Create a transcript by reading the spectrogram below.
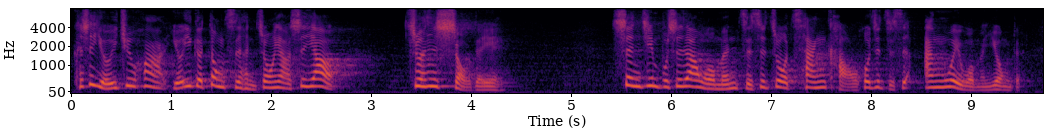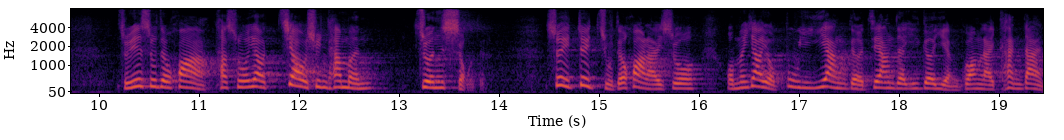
可是有一句话，有一个动词很重要，是要遵守的耶。圣经不是让我们只是做参考，或者只是安慰我们用的。主耶稣的话，他说要教训他们遵守的。所以对主的话来说，我们要有不一样的这样的一个眼光来看待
